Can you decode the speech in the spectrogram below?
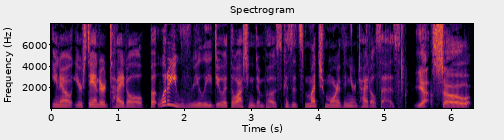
you know, your standard title, but what do you really do at the Washington Post? Because it's much more than your title says. Yeah, so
